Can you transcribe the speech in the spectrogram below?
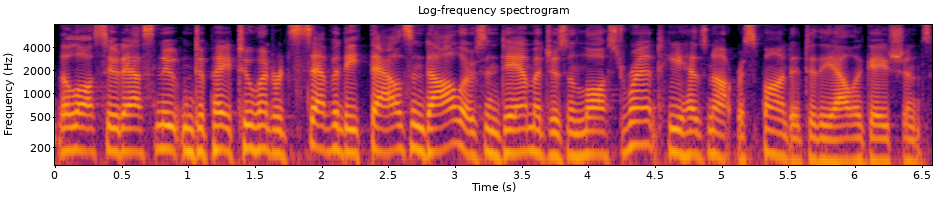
The lawsuit asked Newton to pay $270,000 in damages and lost rent. He has not responded to the allegations.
